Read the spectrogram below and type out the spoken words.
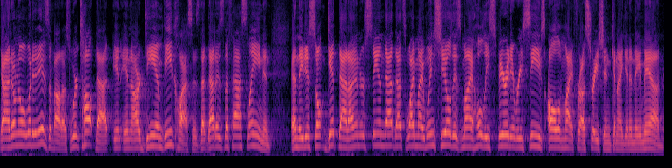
Yeah, I don't know what it is about us. We're taught that in, in our DMV classes, that that is the fast lane. And, and they just don't get that. I understand that. That's why my windshield is my Holy Spirit. It receives all of my frustration. Can I get an amen?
